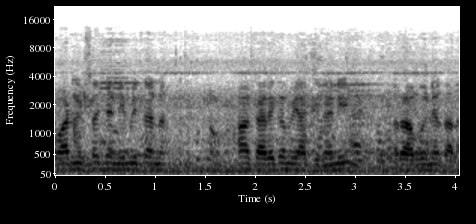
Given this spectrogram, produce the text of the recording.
वाढदिवसाच्या निमित्तानं हा कार्यक्रम या ठिकाणी राबवण्यात आला.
